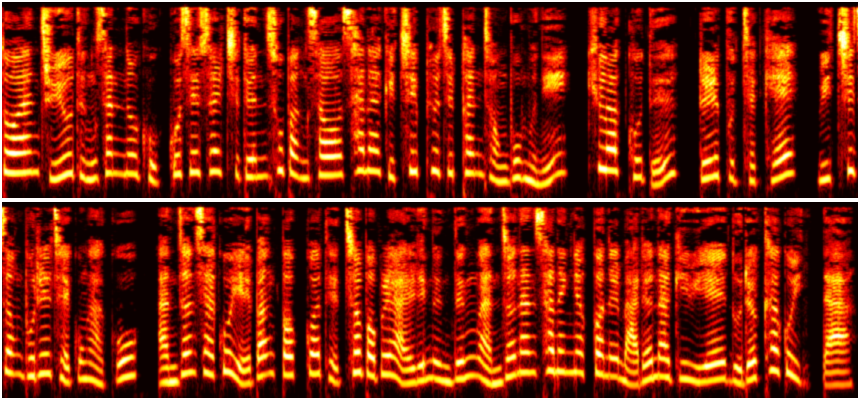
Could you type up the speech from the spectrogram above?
또한 주요 등산로 곳곳에 설치된 소방서 산악위치 표지판 정보문의 QR코드를 부착해 위치 정보를 제공하고 안전사고 예방법과 대처법을 알리는 등 안전한 산행 여건을 마련하기 위해 노력하고 있다.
